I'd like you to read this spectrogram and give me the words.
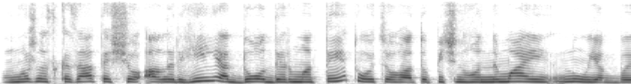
Можна сказати, що алергія до дерматиту цього атопічного немає, ну якби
